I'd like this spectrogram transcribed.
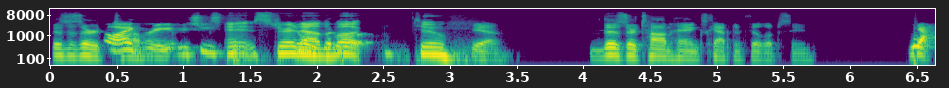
This is her. Oh, I agree. I mean, she's And straight out of the good book too. Yeah, this is her Tom Hanks Captain Phillips scene. Yeah.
